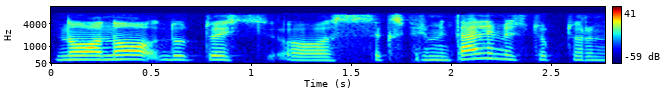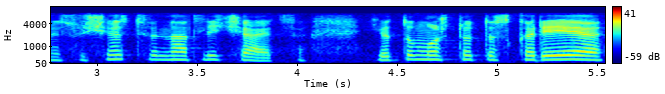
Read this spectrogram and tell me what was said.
но оно, ну, то есть э, с экспериментальными структурами существенно отличается. Я думаю, что это скорее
